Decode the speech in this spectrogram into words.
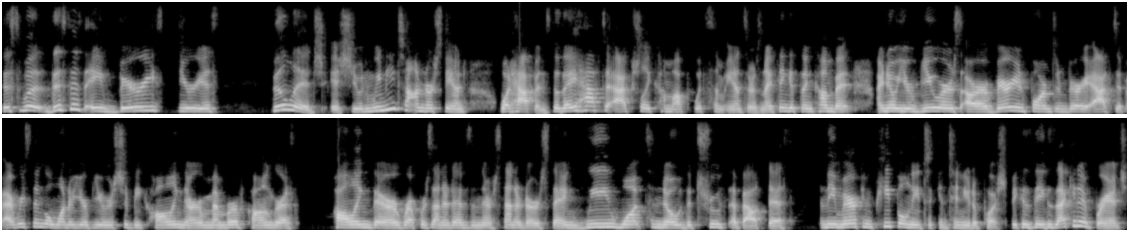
This was this is a very serious village issue, and we need to understand what happened. So they have to actually come up with some answers. And I think it's incumbent. I know your viewers are very informed and very active. Every single one of your viewers should be calling their member of Congress, calling their representatives and their senators, saying, We want to know the truth about this. And the American people need to continue to push because the executive branch,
